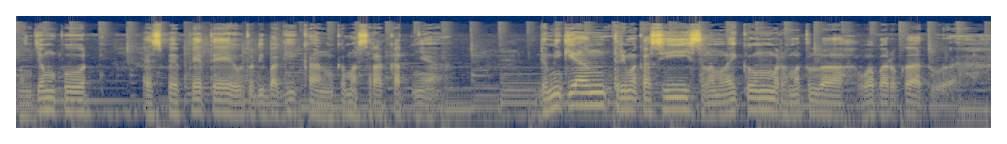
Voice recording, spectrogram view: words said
menjemput SPPT untuk dibagikan ke masyarakatnya. Demikian, terima kasih. Assalamualaikum warahmatullahi wabarakatuh.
